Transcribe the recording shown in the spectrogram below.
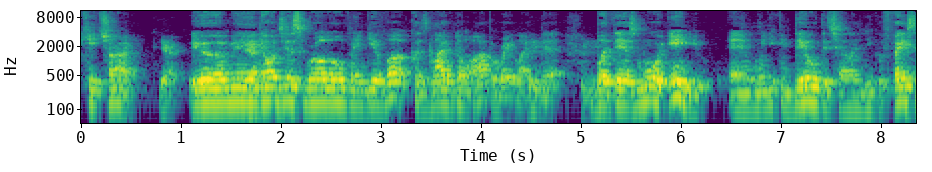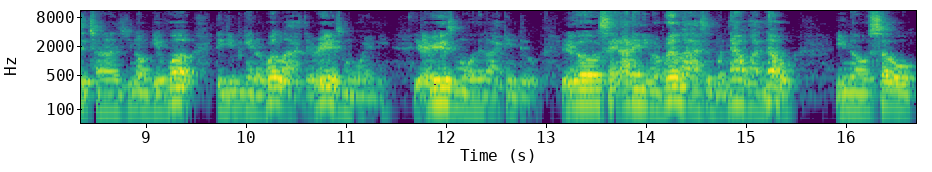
keep trying. Yeah. You know what I mean? Yeah. Mm-hmm. Don't just roll over and give up because life don't operate like that. But there's more in you. And when you can deal with the challenge, you can face the challenge, you don't give up, then you begin to realize there is more in me. Yeah. There is more that I can do. Yeah. You know what I'm saying? I didn't even realize it, but now I know. You know, so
